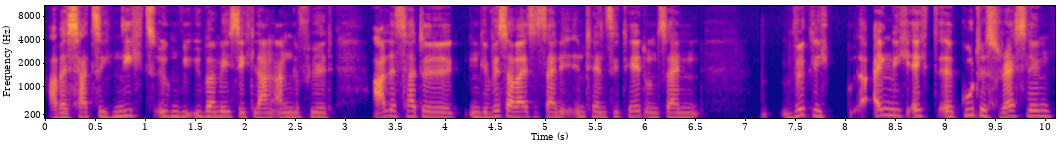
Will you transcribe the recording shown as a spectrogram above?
Aber es hat sich nichts irgendwie übermäßig lang angefühlt. Alles hatte in gewisser Weise seine Intensität und sein wirklich eigentlich echt äh, gutes Wrestling.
